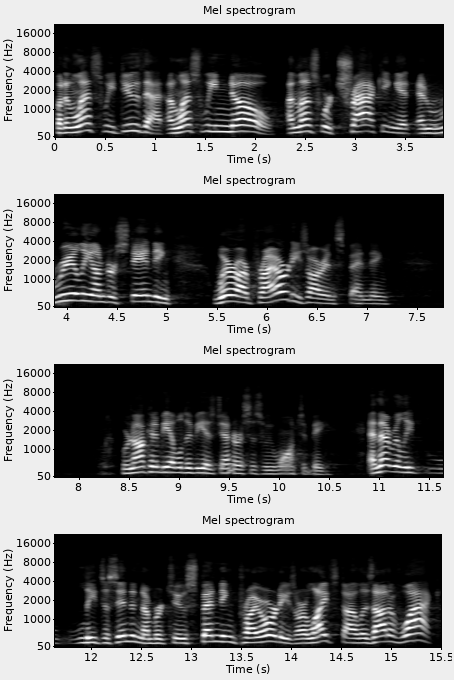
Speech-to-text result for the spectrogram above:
But unless we do that, unless we know, unless we're tracking it and really understanding where our priorities are in spending, we're not going to be able to be as generous as we want to be. And that really leads us into number two spending priorities. Our lifestyle is out of whack.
